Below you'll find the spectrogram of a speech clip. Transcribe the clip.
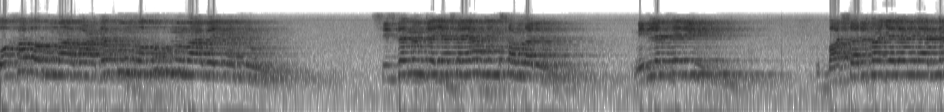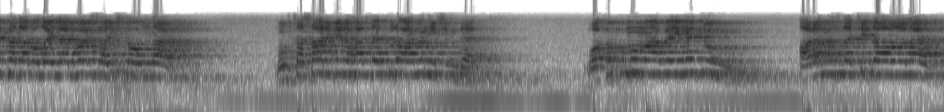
وَخَبَرُ مَا بَعْدَكُمْ وَحُكْمُ مَا بَيْنَكُمْ Sizden önce yaşayan insanların, milletlerin, başlarına gelenler ne kadar olaylar varsa işte onlar, muhtasar bir halde Kur'an'ın içinde وَحُكْمُ مَا بَيْنَكُمْ Aranızdaki davalar,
